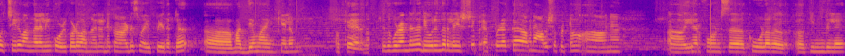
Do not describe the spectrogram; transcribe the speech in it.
കൊച്ചിയിൽ വന്നാലും അല്ലെങ്കിൽ കോഴിക്കോട് വന്നാലും എന്റെ കാർഡ് സ്വൈപ്പ് ചെയ്തിട്ട് മദ്യം വാങ്ങിക്കലും ഒക്കെ ആയിരുന്നു. ഇത് കൂടാണ്ട് ഡ്യൂറിങ് ദ റിലേഷൻഷിപ്പ് എപ്പോഴൊക്കെ അവൻ ആവശ്യപ്പെട്ടു അവന് ഇയർഫോൺസ് കൂളർ കിൻഡിൽ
